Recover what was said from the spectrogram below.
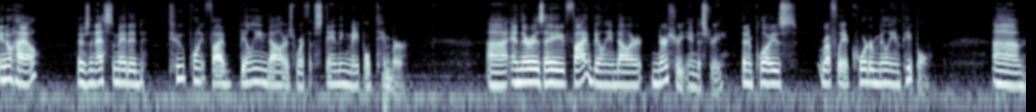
in Ohio, there's an estimated $2.5 billion worth of standing maple timber. Uh, and there is a $5 billion nursery industry that employs roughly a quarter million people. Um,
